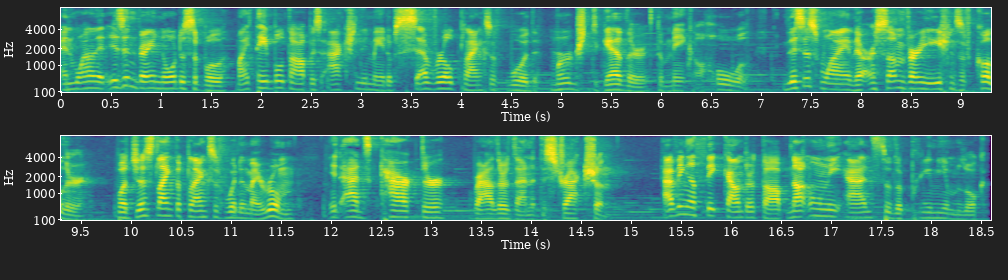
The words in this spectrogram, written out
And while it isn't very noticeable, my tabletop is actually made of several planks of wood merged together to make a whole. This is why there are some variations of color, but just like the planks of wood in my room, it adds character rather than a distraction. Having a thick countertop not only adds to the premium look,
